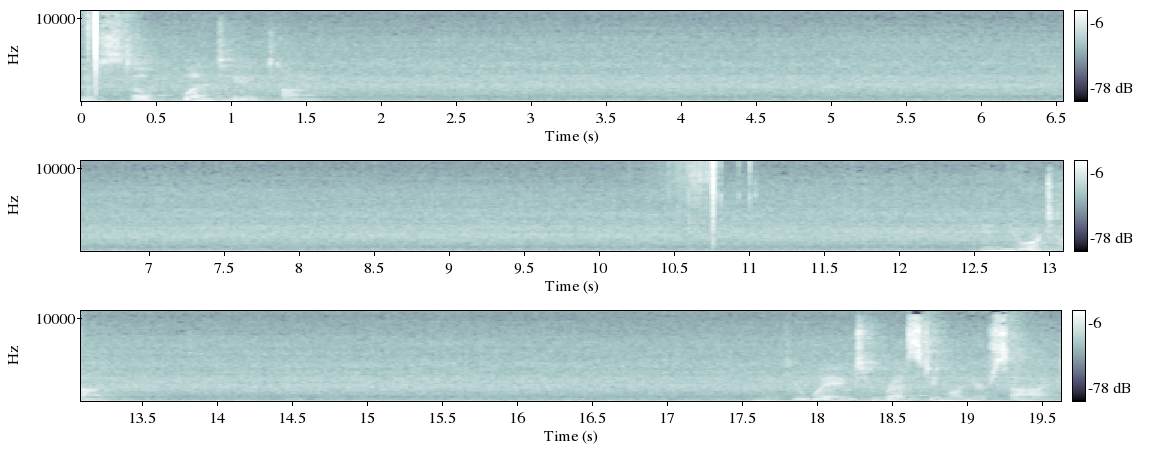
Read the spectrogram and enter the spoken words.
There's still plenty of time. In your time. Make your way to resting on your side.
